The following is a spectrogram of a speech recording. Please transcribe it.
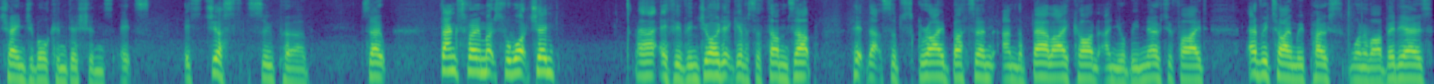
changeable conditions. It's, it's just superb. So thanks very much for watching. Uh, if you've enjoyed it, give us a thumbs up, hit that subscribe button and the bell icon and you'll be notified every time we post one of our videos.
